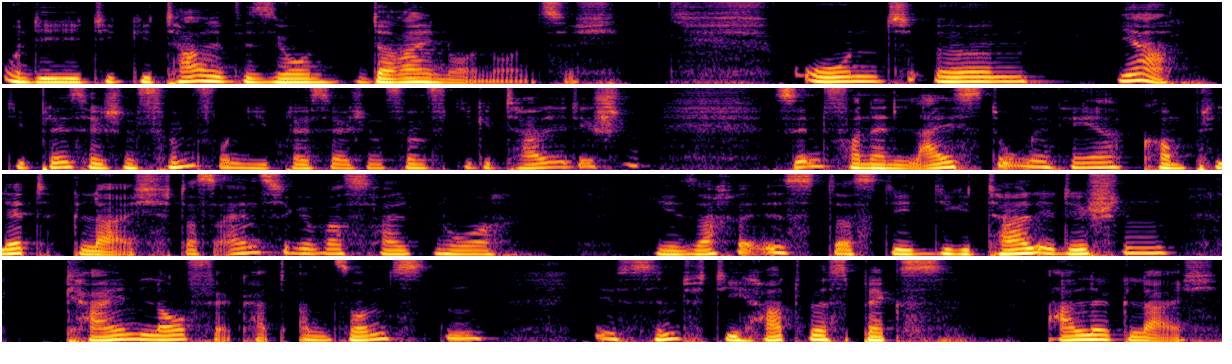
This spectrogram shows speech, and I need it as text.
und die digitale Version 3,99. Und ähm, ja, die PlayStation 5 und die PlayStation 5 Digital Edition sind von den Leistungen her komplett gleich. Das einzige, was halt nur die Sache ist, dass die Digital Edition kein Laufwerk hat. Ansonsten sind die Hardware-Specs alle gleich.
